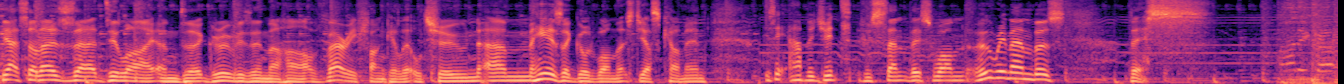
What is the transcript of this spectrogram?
Yeah, so there's uh, Deee-Lite and uh, Groove is in the Heart. Very funky little tune. Um, here's a good one that's just come in. Is it Abhijit who sent this one? Who remembers this? Monica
